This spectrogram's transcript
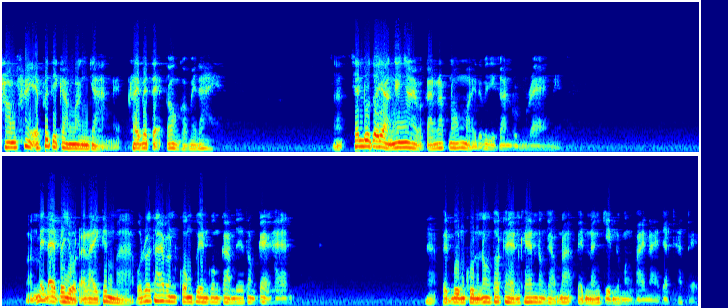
ทำให้พฤติกรรมบางอย่างเนี่ยใครไปแตะต้องก็ไม่ได้นะเช่นดูตัวอย่างง่ายๆว่าการรับน้องใหม่ด้วยวิธีการรุนแรงเนี่ยมันไม่ได้ประโยชน์อะไรขึ้นมาผลท้ายมันกงเกวียนกงกรรมจะต้องแก้แค้น นะเป็นบุญคุณต้องทดแทนแค้นต้องชำระเป็นหนังกินกำลังภายในชัดๆเลย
